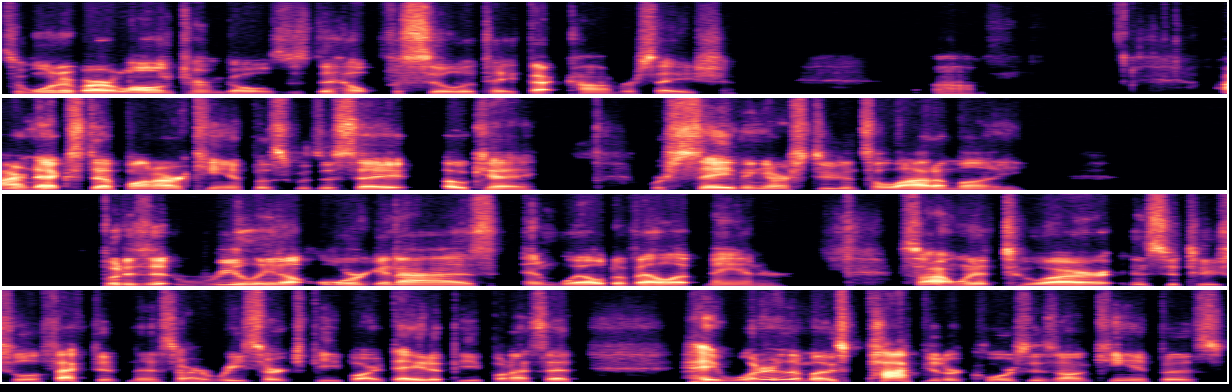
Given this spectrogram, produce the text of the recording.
So one of our long-term goals is to help facilitate that conversation. Um, our next step on our campus was to say, okay, we're saving our students a lot of money, but is it really in an organized and well-developed manner? So I went to our institutional effectiveness, our research people, our data people, and I said, hey, what are the most popular courses on campus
